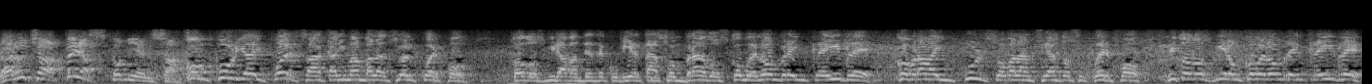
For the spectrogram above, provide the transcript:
La lucha apenas comienza. Con furia y fuerza, Calimán balanceó el cuerpo. Todos miraban desde cubierta asombrados como el hombre increíble cobraba impulso balanceando su cuerpo. Y todos vieron como el hombre increíble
